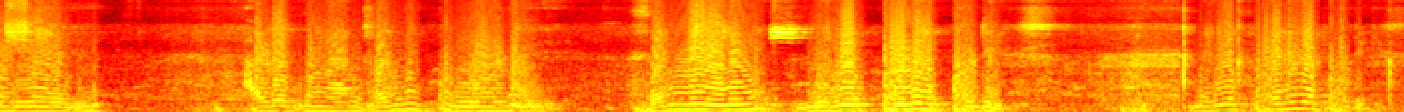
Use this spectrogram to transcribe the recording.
படிப்படியாக அடுத்து நான் சந்திக்கும் போது சென்னையில் மிகப்பெரிய பொடிக்ஸ் மிகப்பெரிய பொடிக்ஸ்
